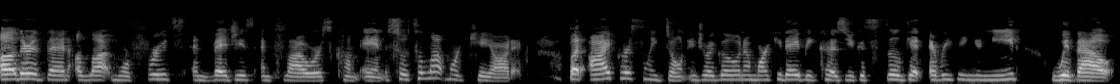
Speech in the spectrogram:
other than a lot more fruits and veggies and flowers come in. So it's a lot more chaotic. But I personally don't enjoy going on market day because you could still get everything you need without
